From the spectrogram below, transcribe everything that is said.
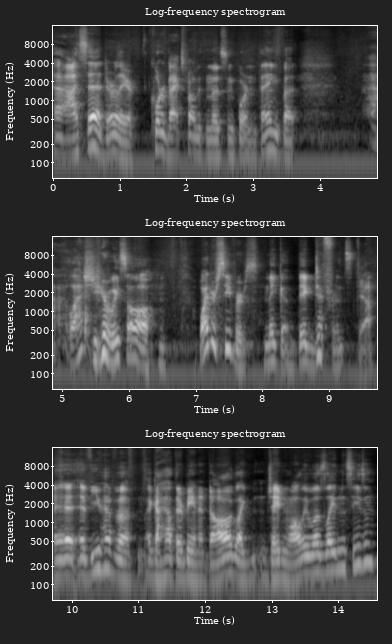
I said earlier, quarterback's probably the most important thing, but uh, last year we saw wide receivers make a big difference. Yeah. If you have a, a guy out there being a dog like Jaden Walley was late in the season,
